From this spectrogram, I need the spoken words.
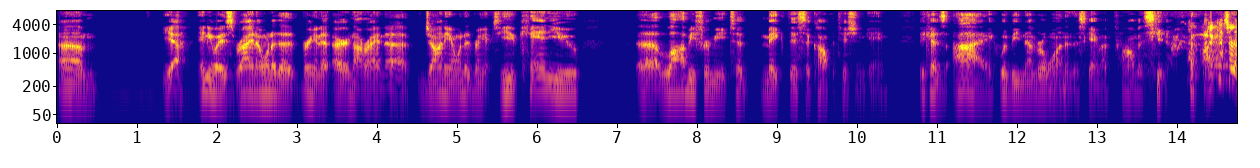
um, yeah. Anyways, Ryan, I wanted to bring it, up or not Ryan, uh, Johnny, I wanted to bring it to you. Can you uh, lobby for me to make this a competition game? Because I would be number one in this game. I promise you. I can turn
